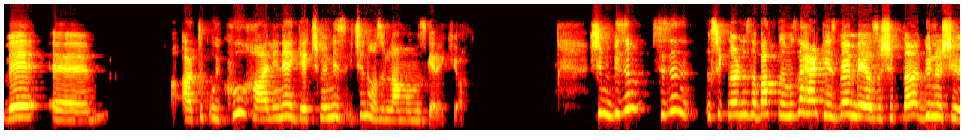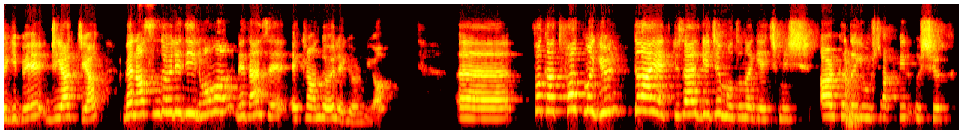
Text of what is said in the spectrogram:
ve e, artık uyku haline geçmemiz için hazırlanmamız gerekiyor. Şimdi bizim sizin ışıklarınıza baktığımızda herkes bembeyaz ışıkta, gün ışığı gibi ciyak ciyak. Ben aslında öyle değilim ama nedense ekranda öyle görünüyor. Ee, fakat Fatma Gül gayet güzel gece moduna geçmiş. Arkada yumuşak bir ışık.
